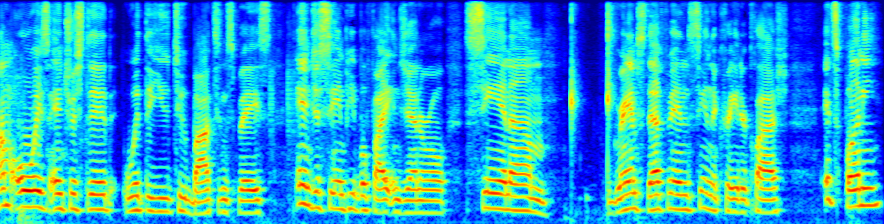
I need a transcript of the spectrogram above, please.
I'm always interested with the YouTube boxing space and just seeing people fight in general, seeing um Graham Stephan, seeing the creator clash. It's funny.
